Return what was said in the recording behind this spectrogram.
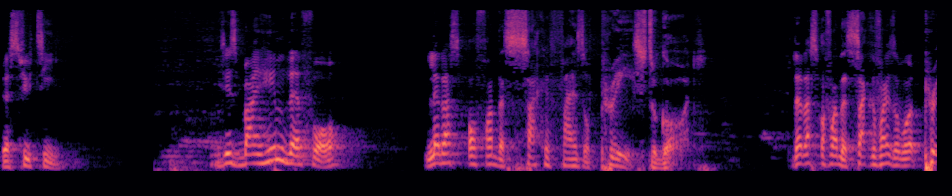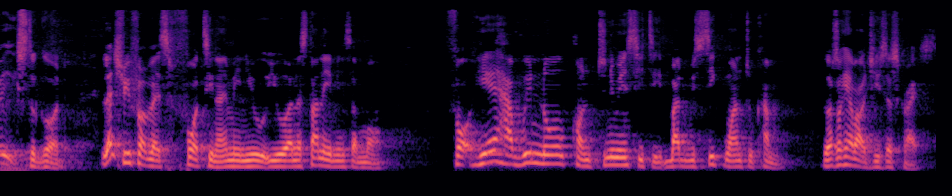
verse 15. It says, By him, therefore, let us offer the sacrifice of praise to God. Let us offer the sacrifice of what? Praise to God. Let's read from verse 14. I mean, you, you understand even some more. For here have we no continuing city, but we seek one to come. He was talking about Jesus Christ.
